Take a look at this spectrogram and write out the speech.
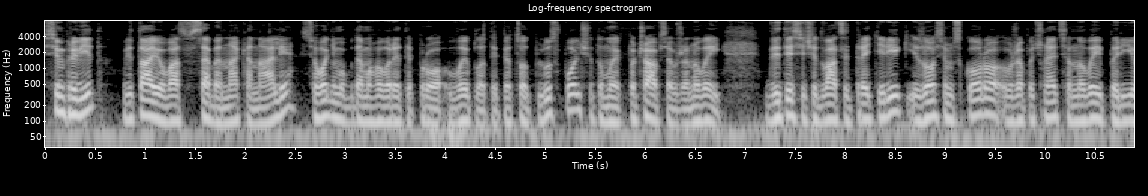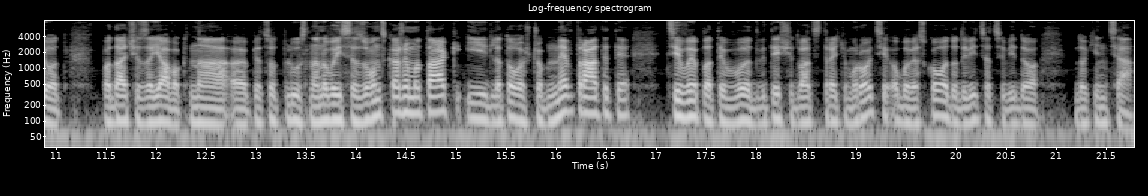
Всім привіт! Вітаю вас в себе на каналі. Сьогодні ми будемо говорити про виплати 500 в Польщі, тому як почався вже новий 2023 рік, і зовсім скоро вже почнеться новий період подачі заявок на е, 500 на новий сезон, скажімо так. І для того, щоб не втратити ці виплати в 2023 році, обов'язково додивіться це відео до кінця.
